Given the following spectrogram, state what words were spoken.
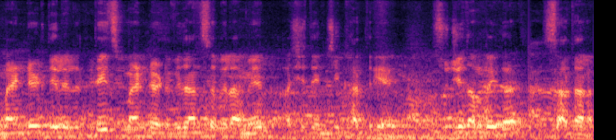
मॅन्डेट दिलेलं तेच मॅन्डेट विधानसभेला मिळेल अशी त्यांची खात्री आहे. सुजित आंबेकर सातारा.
